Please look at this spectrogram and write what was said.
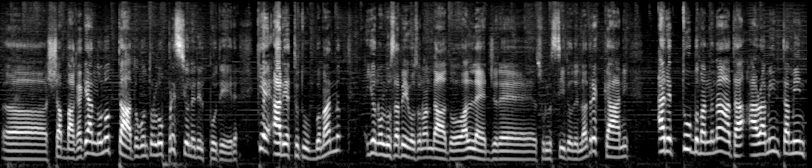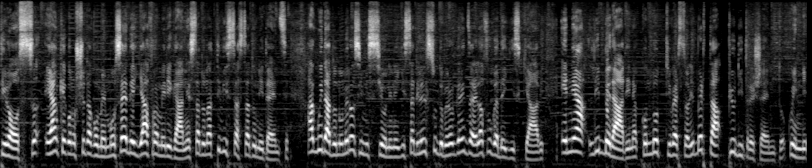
Shabaka, che hanno lottato contro l'oppressione del potere. Chi è Harriet Tubman? Io non lo sapevo, sono andato a leggere sul sito della Treccani. Harriet Tubman, nata a Raminta Minty Ross, è anche conosciuta come Mosè degli afroamericani, è stata un'attivista statunitense. Ha guidato numerose missioni negli stati del sud per organizzare la fuga degli schiavi e ne ha liberati, ne ha condotti verso la libertà più di 300. Quindi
